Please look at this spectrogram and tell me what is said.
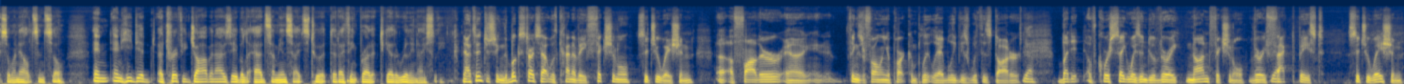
someone else and so and and he did a terrific job and I was able to add some insights to it that I think brought it together really nicely. Now it's interesting. The book starts out with kind of a fictional situation. Uh, a father, uh, things are falling apart completely. I believe he's with his daughter. Yeah. But it, of course, segues into a very non-fictional, very Yeah. fact-based situation.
